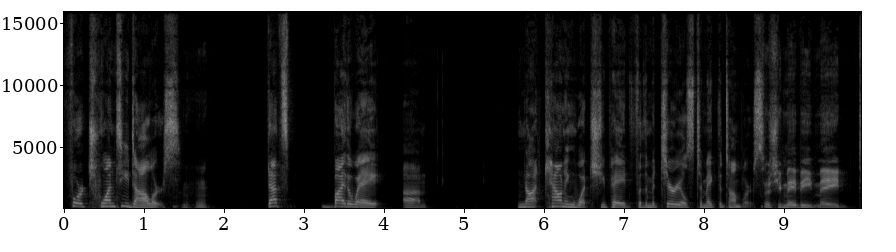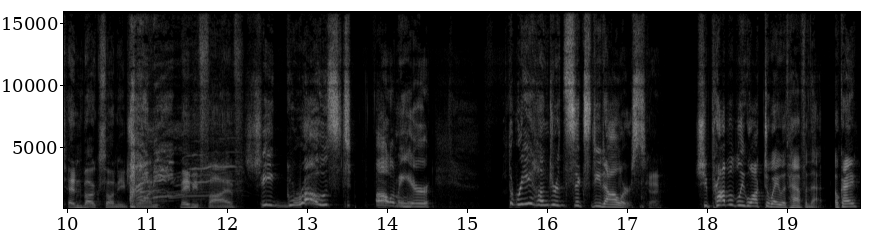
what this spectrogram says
for 20. dollars Mm-hmm. That's, by the way, um, not counting what she paid for the materials to make the tumblers. So she maybe made 10 bucks on each one, maybe five. She grossed, follow me here, $360. Okay. She probably walked away with half of that. Okay.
